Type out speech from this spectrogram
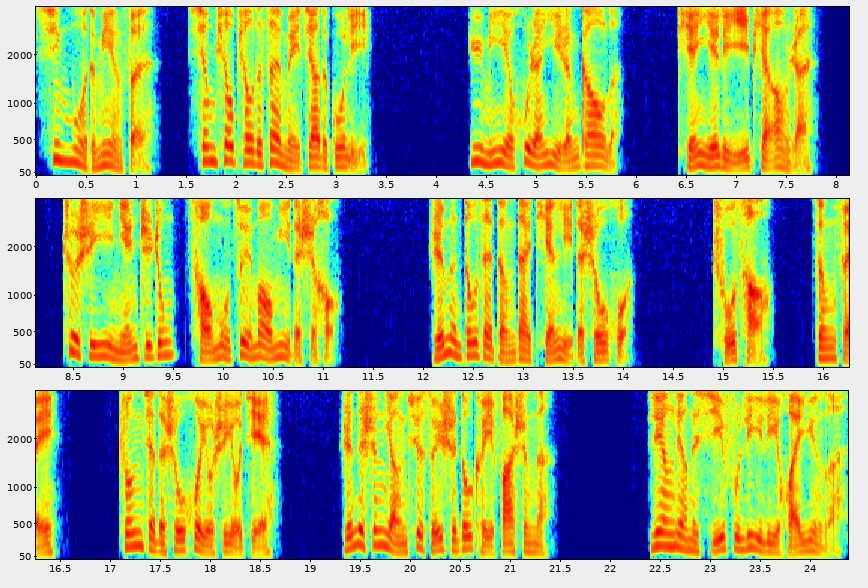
新磨的面粉香飘飘的在每家的锅里，玉米也忽然一人高了，田野里一片盎然。这是一年之中草木最茂密的时候，人们都在等待田里的收获，除草、增肥。庄稼的收获有时有节，人的生养却随时都可以发生呢。亮亮的媳妇丽丽怀孕了。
